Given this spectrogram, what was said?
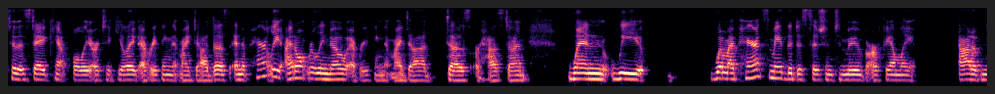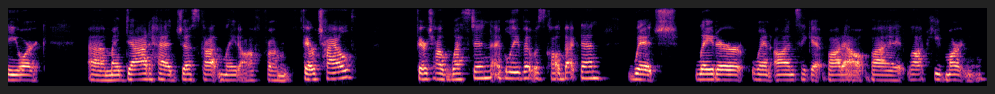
to this day can't fully articulate everything that my dad does. And apparently, I don't really know everything that my dad does or has done. When we, when my parents made the decision to move our family out of New York. Uh, my dad had just gotten laid off from Fairchild, Fairchild Weston, I believe it was called back then, which later went on to get bought out by Lockheed Martin.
